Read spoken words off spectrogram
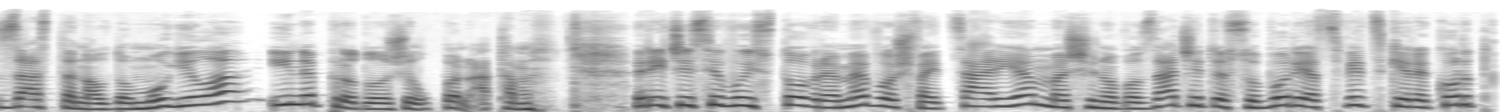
Застанал до Могила и не продолжил понатаму. Речи се во исто време во Швајцарија машиновозачите соборија светски рекорд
